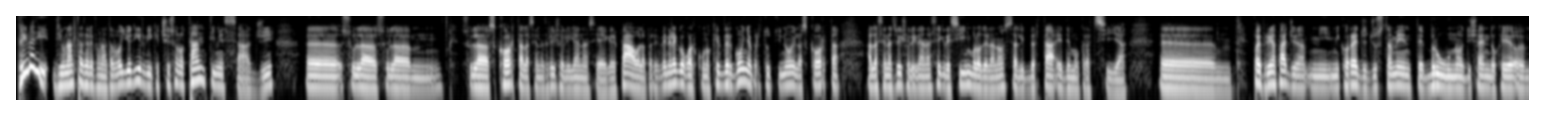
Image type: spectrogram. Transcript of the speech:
Prima di, di un'altra telefonata voglio dirvi che ci sono tanti messaggi eh, sulla, sulla, mh, sulla, scorta alla senatrice Liliana Segre. Paola, per, ve ne leggo qualcuno. Che vergogna per tutti noi la scorta alla senatrice Liliana Segre, simbolo della nostra libertà e democrazia. Eh, poi prima pagina mi, mi, corregge giustamente Bruno dicendo che eh,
